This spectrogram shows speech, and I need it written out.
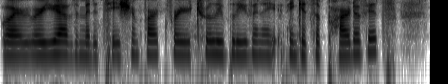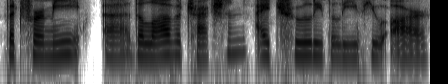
where where you have the meditation part where you truly believe in. I think it's a part of it, but for me, uh, the law of attraction, I truly believe you are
